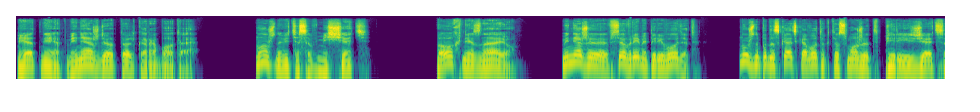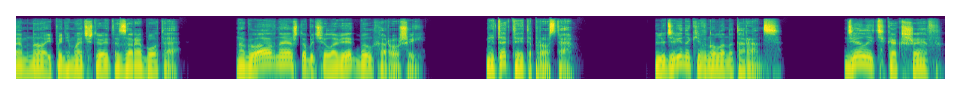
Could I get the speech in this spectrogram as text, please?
«Нет-нет, меня ждет только работа». Можно ведь и совмещать. Ох, не знаю. Меня же все время переводят. Нужно подыскать кого-то, кто сможет переезжать со мной, понимать, что это за работа. Но главное, чтобы человек был хороший. Не так-то это просто. Людивина кивнула на Таранс. «Делайте, как шеф,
